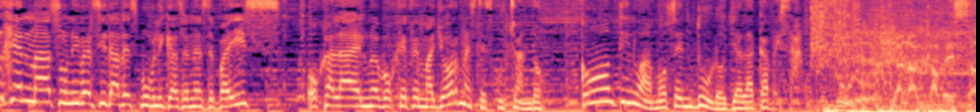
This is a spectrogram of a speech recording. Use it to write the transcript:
Urgen más universidades públicas en este país. Ojalá el nuevo jefe mayor me esté escuchando. Continuamos en Duro y a la cabeza. Duro y a la cabeza.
